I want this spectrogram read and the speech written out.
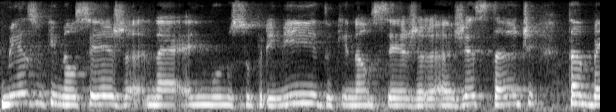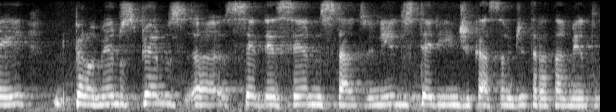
mesmo que não seja né, imunossuprimido, que não seja gestante, também, pelo menos pelos uh, ah, CDC nos Estados Unidos, teria indicação de tratamento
